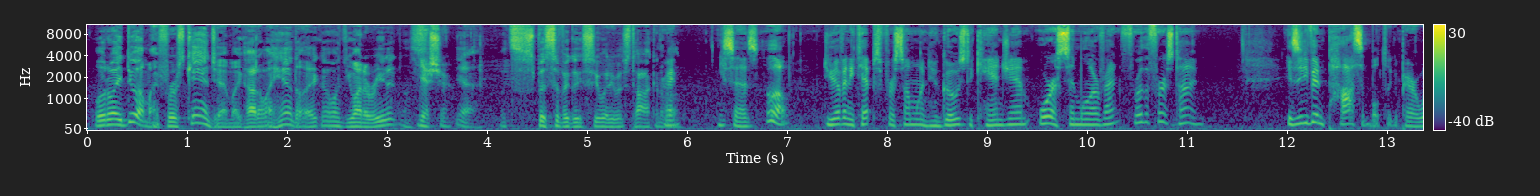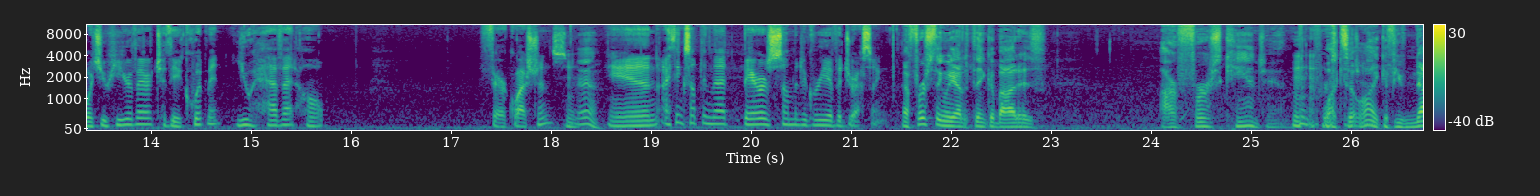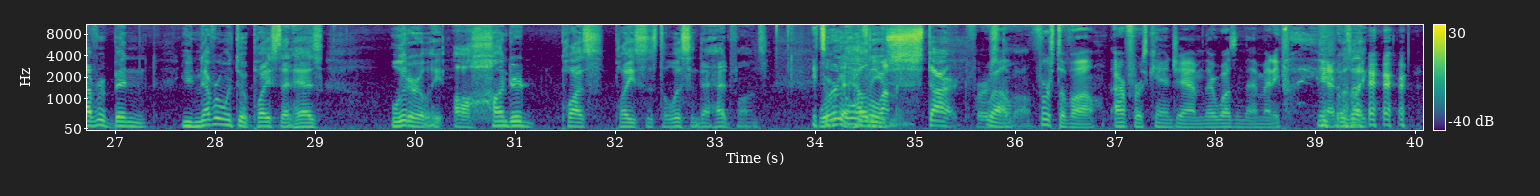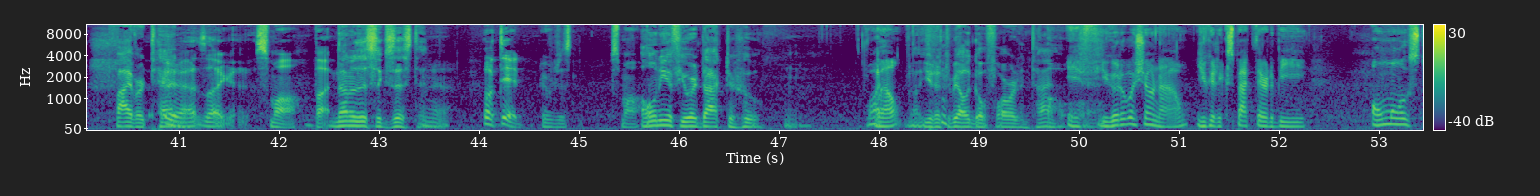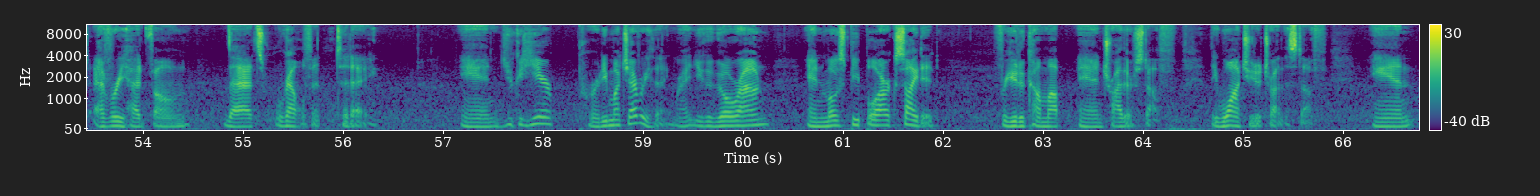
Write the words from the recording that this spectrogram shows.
what do I do at my first CanJam? Like, how do I handle it? Oh, do you want to read it? Yeah, sure. Yeah, let's specifically see what he was talking Right. about. He says, Hello, do you have any tips for someone who goes to CanJam or a similar event for the first time? Is it even possible to compare what you hear there to the equipment you have at home? Fair questions. Hmm. Yeah. And I think something that bears some degree of addressing. The first thing we got to think about is our first CanJam. Hmm. What's it like? If you've never been, you never went to a place that has literally a hundred plus places to listen to headphones. It's Where the hell do you overwhelming. start? First well, of all, first of all, our first CanJam, there wasn't that many places. Yeah, it was like five or ten. yeah, it was like small, but None of this existed. yeah. Well, it did. It was just small. Only if you were Doctor Who. Hmm. What? Well, No, you'd have to be able to go forward in time. if you go to a show now, you could expect there to be almost every headphone that's relevant today. And you could hear pretty much everything, right? You could go around, and most people are excited for you to come up and try their stuff. They want you to try the stuff. And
